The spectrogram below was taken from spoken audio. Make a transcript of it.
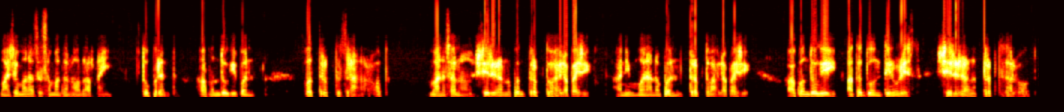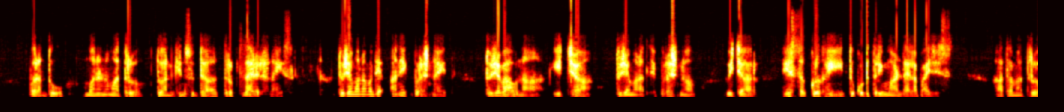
माझ्या मनाचं समाधान होणार नाही तोपर्यंत आपण दोघे पण अतृप्तच राहणार आहोत. माणसानं शरीरानं पण तृप्त व्हायला पाहिजे आणि मनानं पण तृप्त व्हायला पाहिजे. आपण दोघे आता दोन तीन वेळेस शरीरानं तृप्त झालो आहोत परंतु मनानं मात्र तू आणखीन सुद्धा तृप्त झालेला नाहीस. तुझ्या मनामध्ये अनेक प्रश्न आहेत. तुझ्या भावना इच्छा तुझ्या मनातले प्रश्न विचार हे सगळं काही तू कुठेतरी मांडायला पाहिजेस. आता मात्र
